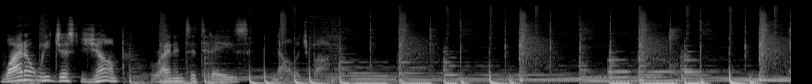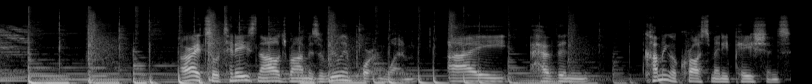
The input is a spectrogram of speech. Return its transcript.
why don't we just jump right into today's knowledge bomb? All right, so today's knowledge bomb is a really important one. I have been coming across many patients,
